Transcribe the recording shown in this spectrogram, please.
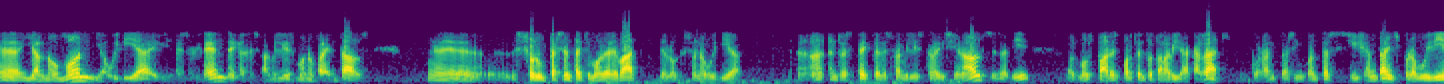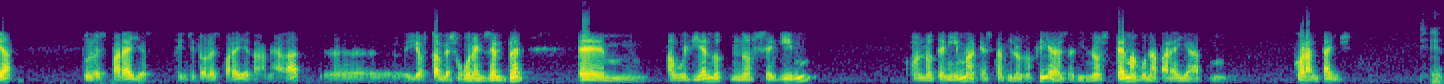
eh, i al nou món, i avui dia és evident que les famílies monoparentals eh, són un percentatge molt elevat de lo que són avui dia eh, en respecte a les famílies tradicionals, és a dir, els meus pares porten tota la vida casats, 40, 50, 60 anys, però avui dia tu les parelles, fins i tot les parelles de la meva edat, eh, jo també sóc un exemple, eh, avui dia no, no seguim o no tenim aquesta filosofia, és a dir, no estem amb una parella 40 anys. Sí.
